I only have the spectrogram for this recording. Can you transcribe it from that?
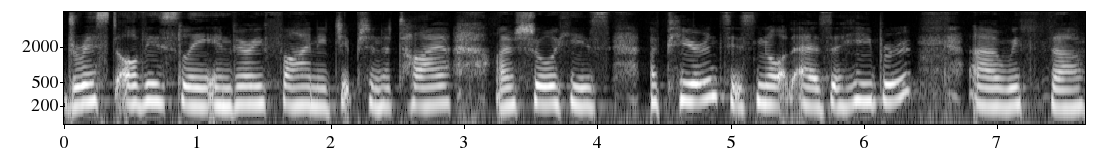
dressed obviously in very fine Egyptian attire. I'm sure his appearance is not as a Hebrew uh, with. Uh,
